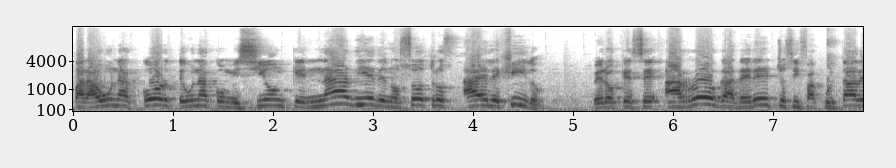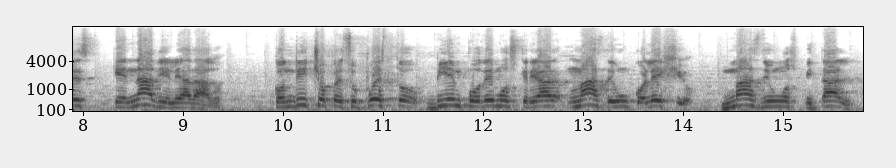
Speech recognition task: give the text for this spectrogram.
para una corte, una comisión que nadie de nosotros ha elegido, pero que se arroga derechos y facultades que nadie le ha dado. Con dicho presupuesto bien podemos crear más de un colegio, más de un hospital,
